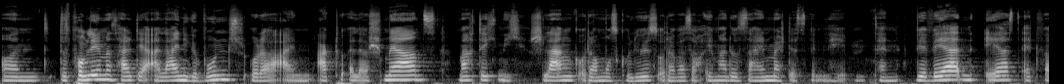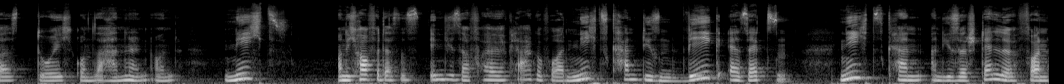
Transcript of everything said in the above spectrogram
Und das Problem ist halt, der alleinige Wunsch oder ein aktueller Schmerz macht dich nicht schlank oder muskulös oder was auch immer du sein möchtest im Leben. Denn wir werden erst etwas durch unser Handeln und nichts, und ich hoffe, dass es in dieser Folge klar geworden, nichts kann diesen Weg ersetzen. Nichts kann an dieser Stelle von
